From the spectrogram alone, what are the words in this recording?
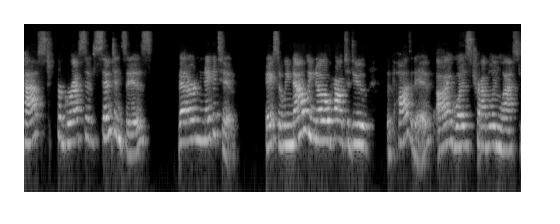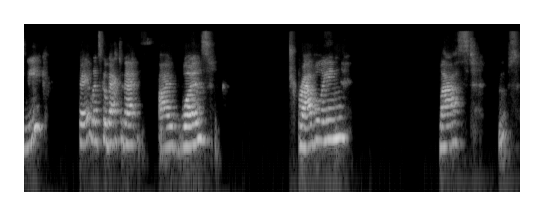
past progressive sentences that are negative. Okay, so we now we know how to do the positive. I was traveling last week. Okay, let's go back to that. I was traveling last, oops,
